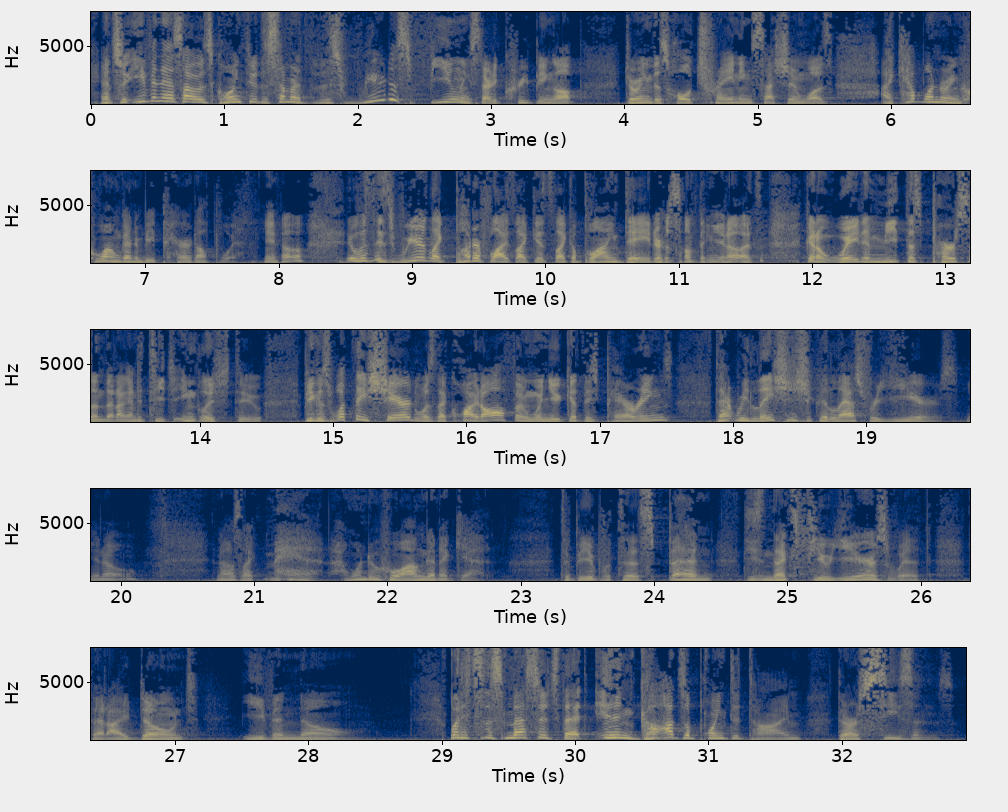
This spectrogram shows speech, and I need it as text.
And so even as I was going through the summer, this weirdest feeling started creeping up during this whole training session was I kept wondering who I'm going to be paired up with, you know? It was this weird like butterflies like it's like a blind date or something, you know? It's going to wait and meet this person that I'm going to teach English to because what they shared was that quite often when you get these pairings, that relationship could last for years, you know? And I was like, "Man, I wonder who I'm going to get to be able to spend these next few years with that I don't even know." But it's this message that in God's appointed time, there are seasons.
